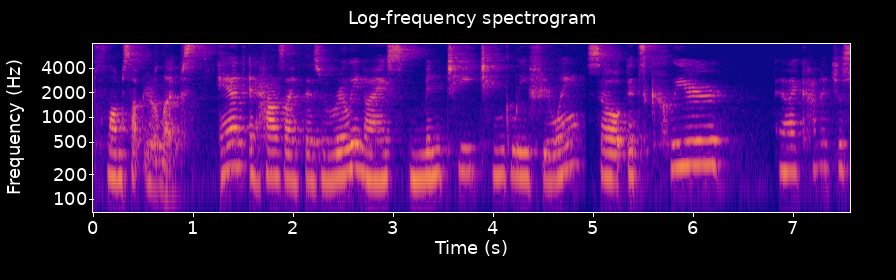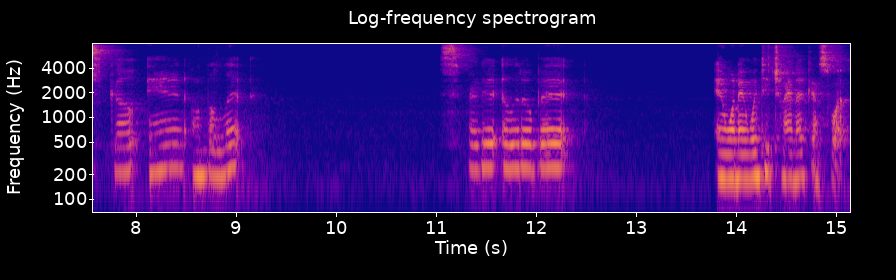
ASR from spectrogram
plumps up your lips and it has like this really nice minty tingly feeling. So it's clear and I kind of just go in on the lip. Spread it a little bit. And when I went to China, guess what?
